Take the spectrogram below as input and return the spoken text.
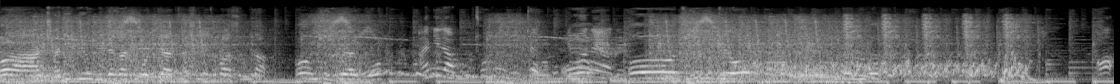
와 자리 비움이 돼가지고 이제 다시 들어왔습니다 어 이거 뭐야 이거 아니 나 뭐, 적응 못해 보기만 해야 돼. 어 지금 못해요 이거 이거 아, 아,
